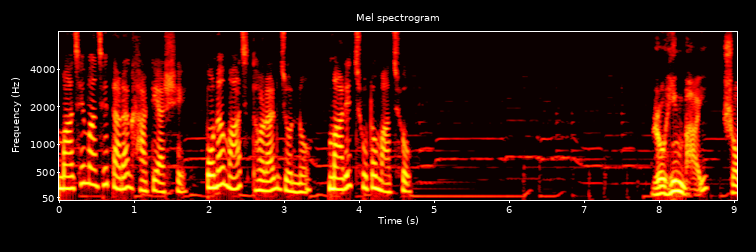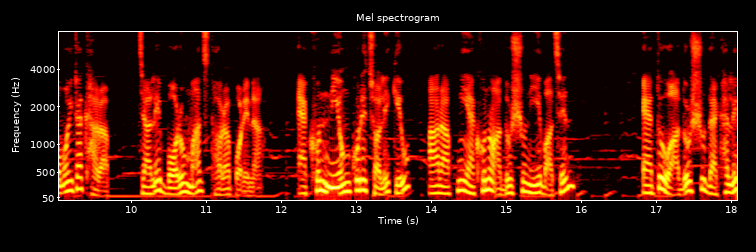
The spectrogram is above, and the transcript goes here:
মাঝে মাঝে তারা ঘাটে আসে পোনা মাছ ধরার জন্য। মারে ছোট মাছও। রহিম ভাই সময়টা খারাপ। জালে বড় মাছ ধরা পড়ে না। এখন নিয়ম করে চলে কেউ আর আপনি এখনও আদর্শ নিয়ে বাঁচেন? এত আদর্শ দেখালে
